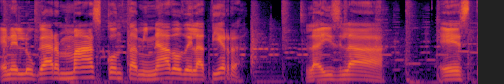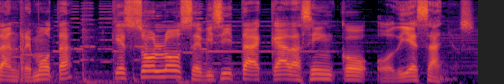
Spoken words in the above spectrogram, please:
en el lugar más contaminado de la Tierra. La isla es tan remota que solo se visita cada 5 o 10 años,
